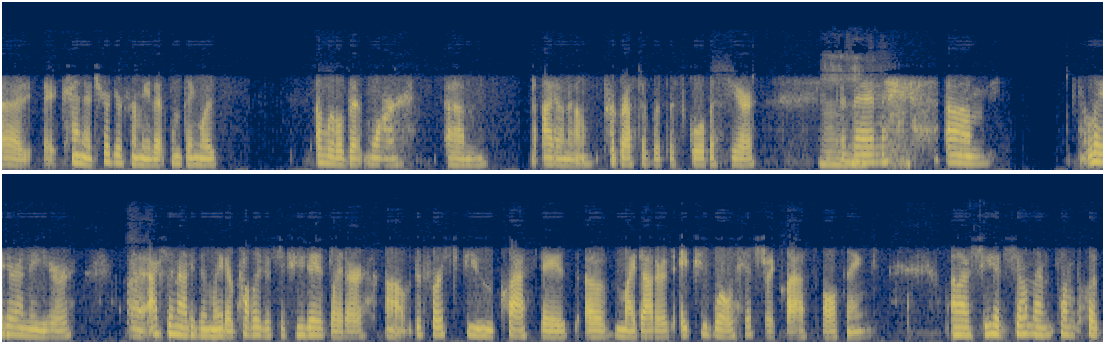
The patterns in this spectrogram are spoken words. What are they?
uh, kind of trigger for me that something was a little bit more, um, I don't know, progressive with the school this year. Mhm. And then um, later in the year, uh, actually not even later, probably just a few days later, uh, the first few class days of my daughter's AP World History class, of all things, uh, she had shown them some clip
